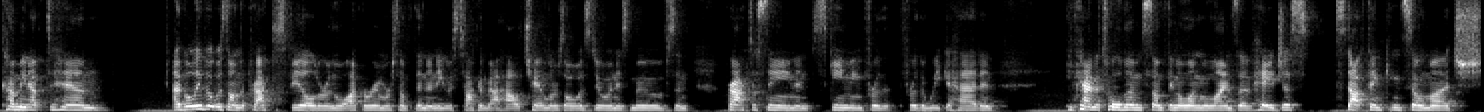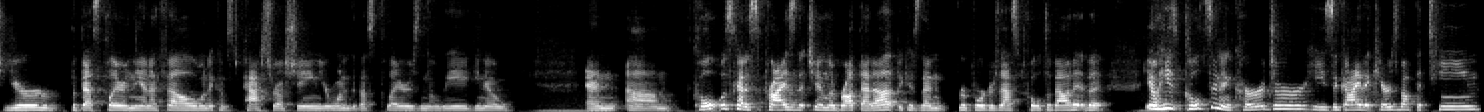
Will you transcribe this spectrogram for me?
coming up to him. I believe it was on the practice field or in the locker room or something, and he was talking about how Chandler's always doing his moves and practicing and scheming for the for the week ahead. And he kind of told him something along the lines of, "Hey, just stop thinking so much. You're the best player in the NFL when it comes to pass rushing. You're one of the best players in the league, you know. And um, Colt was kind of surprised that Chandler brought that up because then reporters asked Colt about it. But you know, he's Colt's an encourager. He's a guy that cares about the team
